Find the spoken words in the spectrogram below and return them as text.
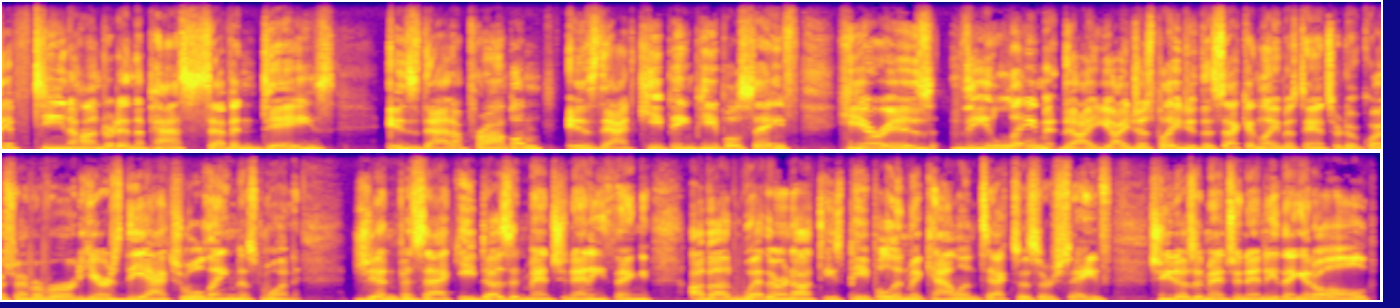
1,500 in the past seven days? Is that a problem? Is that keeping people safe? Here is the lamest. I, I, just played you the second lamest answer to a question I've ever heard. Here's the actual lamest one. Jen Psaki doesn't mention anything about whether or not these people in McAllen, Texas are safe. She doesn't mention anything at all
